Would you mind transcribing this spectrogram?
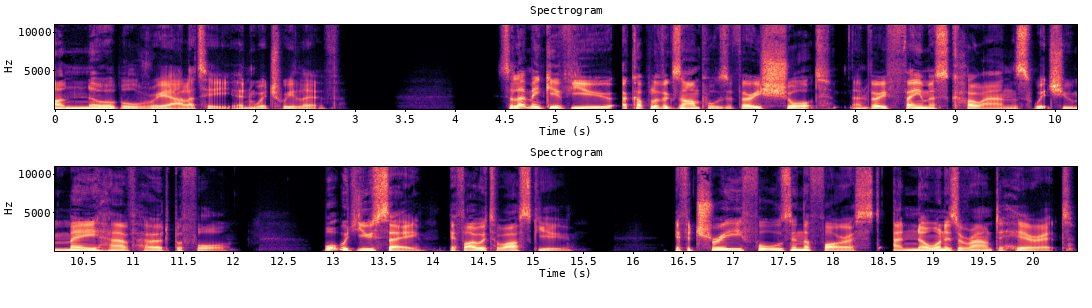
unknowable reality in which we live. So let me give you a couple of examples of very short and very famous koans which you may have heard before. What would you say if I were to ask you, if a tree falls in the forest and no one is around to hear it,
